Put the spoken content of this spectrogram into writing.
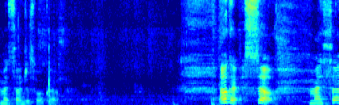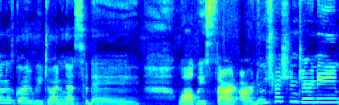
My son just woke up. Okay, so my son is going to be joining us today while we start our nutrition journey.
